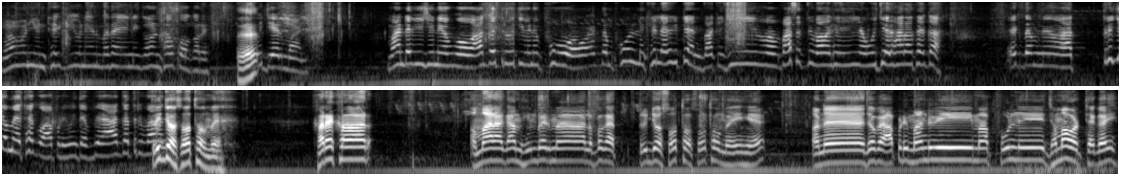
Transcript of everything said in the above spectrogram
વાવણીઓ થઈ ગયું ને એને બધા એની ગણ ઠપકો કરે. હે? ઉજેરમાં માંડવી છે ને એવો આગતરું હતું એને ફૂલ એકદમ ફૂલ ને ખીલે રીટે ને બાકી જે પાસઠથી વાવેલ છે એ ઉજેર હારા થેગા. એકદમ ને આ ત્રીજો મેં થેગો આપણી હું બે આગતરી ત્રીજો ચોથો મેં. ખરેખર અમારા ગામ હિંબેરમાં લગભગ આ ત્રીજો ચોથો ચોથો મેં અહીંયા અને જો ભાઈ આપણી માંડવીમાં ફૂલની જમાવટ થઈ ગઈ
